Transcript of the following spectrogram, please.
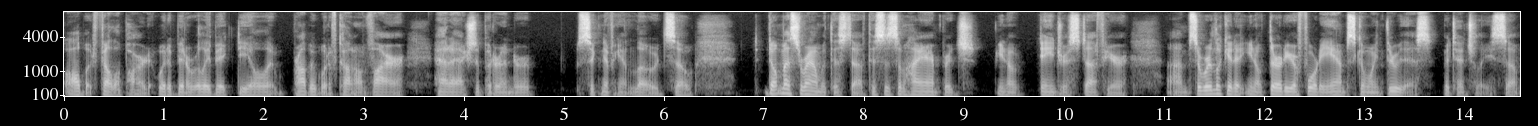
all but fell apart. It would have been a really big deal. It probably would have caught on fire had I actually put it under a significant load. So don't mess around with this stuff. This is some high amperage, you know, dangerous stuff here. Um, so we're looking at, you know, 30 or 40 amps going through this potentially. So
